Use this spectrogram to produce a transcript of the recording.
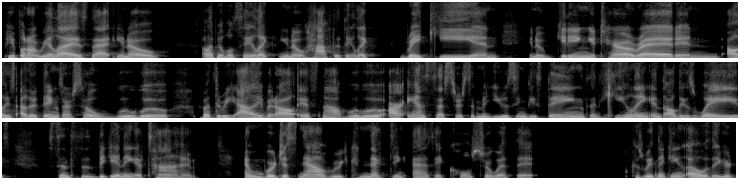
people don't realize that, you know, a lot of people say like, you know, half the thing, like Reiki and you know getting your tarot read and all these other things are so woo woo. But the mm-hmm. reality of it all, it's not woo woo. Our ancestors have been using these things and healing in all these ways since the beginning of time, and we're just now reconnecting as a culture with it because we're thinking, oh, that you're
